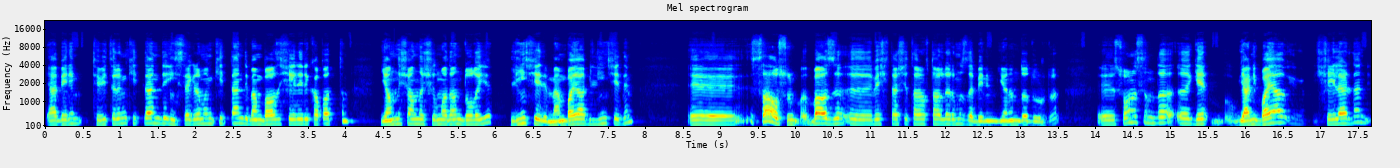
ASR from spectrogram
ya benim Twitter'ım kilitlendi, Instagram'ım kilitlendi. Ben bazı şeyleri kapattım. Yanlış anlaşılmadan dolayı linç yedim. Ben bayağı bir linç yedim. Ee, sağ olsun bazı e, Beşiktaşlı taraftarlarımız da benim yanımda durdu. Ee, sonrasında e, ge- yani bayağı şeylerden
